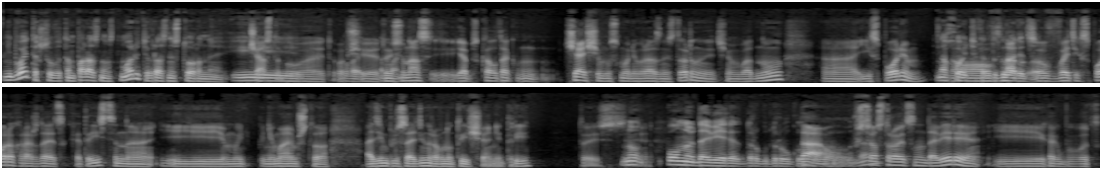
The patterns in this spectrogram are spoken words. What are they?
Не бывает так, что вы там по-разному смотрите в разные стороны? И... Часто бывает вообще. Бывает, То есть у нас, я бы сказал так, чаще мы смотрим в разные стороны, чем в одну, э, и спорим. Находите, как. В, в этих спорах рождается какая-то истина, и мы понимаем, что один плюс один равно тысяча, а не три. То есть, ну, э, полное доверие друг к другу. Да, да, все строится на доверии, и как бы вот,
